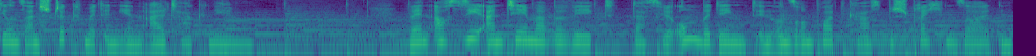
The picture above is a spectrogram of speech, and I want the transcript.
die uns ein Stück mit in ihren Alltag nehmen. Wenn auch Sie ein Thema bewegt, das wir unbedingt in unserem Podcast besprechen sollten,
